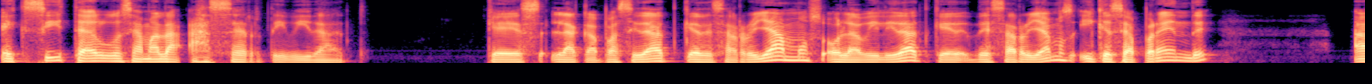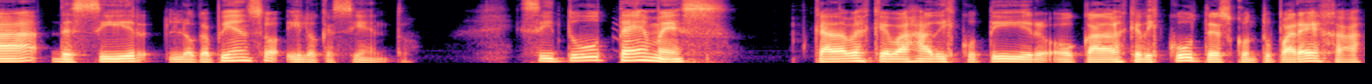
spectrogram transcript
existe algo que se llama la asertividad, que es la capacidad que desarrollamos o la habilidad que desarrollamos y que se aprende a decir lo que pienso y lo que siento. Si tú temes cada vez que vas a discutir o cada vez que discutes con tu pareja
